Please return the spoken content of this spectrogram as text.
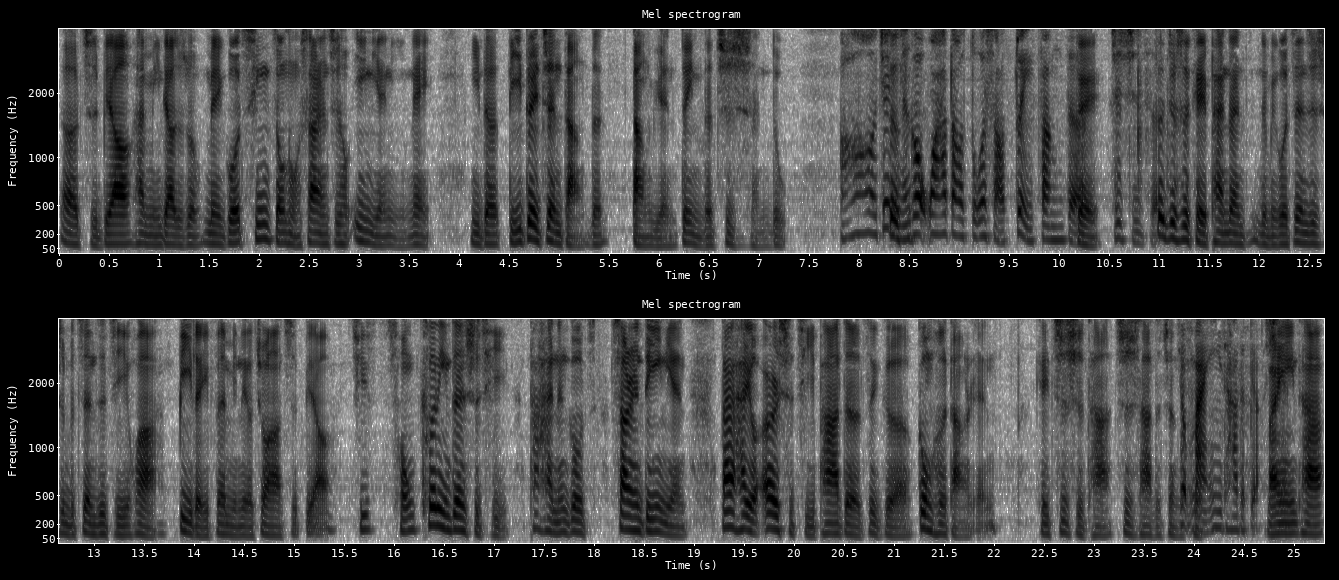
呃指标和民调就是说，美国新总统上任之后一年以内，你的敌对政党的党员对你的支持程度。哦，就你能够挖到多少对方的支持者，这就是可以判断美国政治是不是政治激化、壁垒分明的一个重要指标。其实从克林顿时期，他还能够上任第一年，大概还有二十几趴的这个共和党人可以支持他，支持他的政策，就满意他的表现，满意他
